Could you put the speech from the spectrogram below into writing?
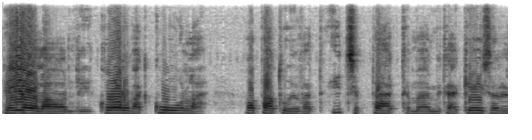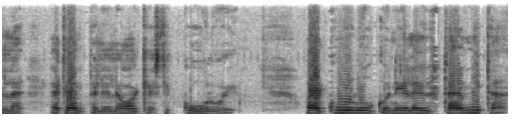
Ne, joilla oli korvat kuulla, vapautuivat itse päättämään, mitä keisarille ja temppelille oikeasti kuului, vai kuuluuko niille yhtään mitään.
